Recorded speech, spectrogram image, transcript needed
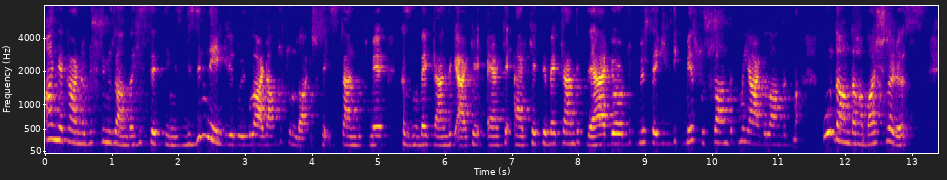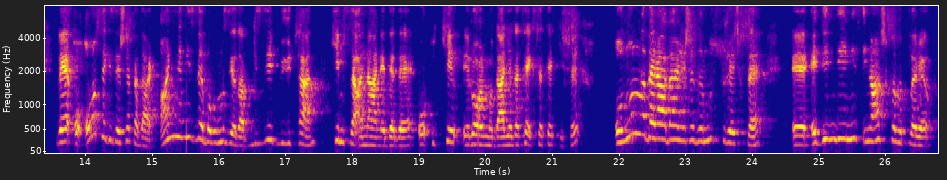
Anne karnına düştüğümüz anda hissettiğimiz bizimle ilgili duygulardan tutun da işte istendik mi, kız mı beklendik, erkek, erkek, erkek mi beklendik, değer gördük mü, sevildik mi, suçlandık mı, yargılandık mı? Buradan daha başlarız ve o 18 yaşa kadar annemiz ve babamız ya da bizi büyüten kimse anneanne dede, o iki rol model ya da tekse tek kişi onunla beraber yaşadığımız süreçte e, edindiğimiz inanç kalıpları,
